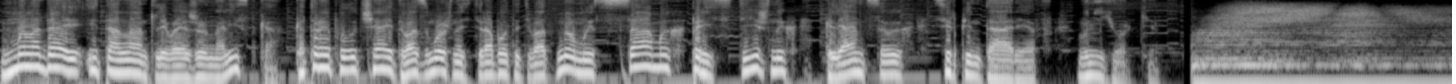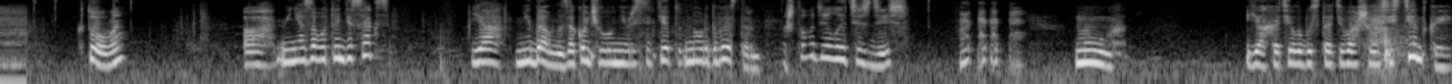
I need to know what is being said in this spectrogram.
Молодая и талантливая журналистка, которая получает возможность работать в одном из самых престижных глянцевых серпентариев в Нью-Йорке. Кто вы? А, меня зовут Энди Сакс. Я недавно закончила университет Нордвестерн. А что вы делаете здесь? Ну, я хотела бы стать вашей ассистенткой.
